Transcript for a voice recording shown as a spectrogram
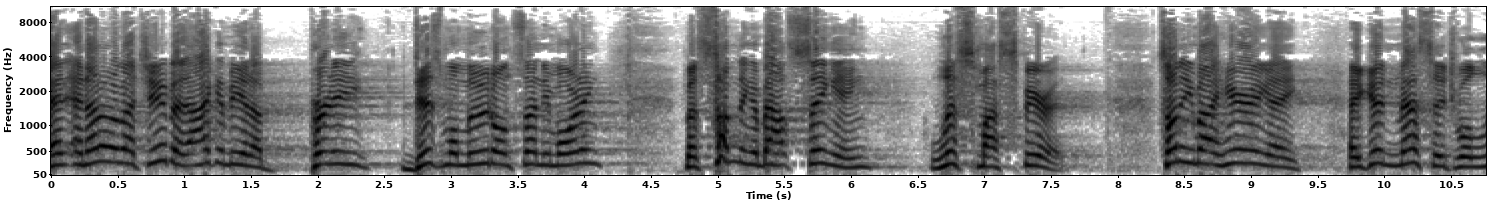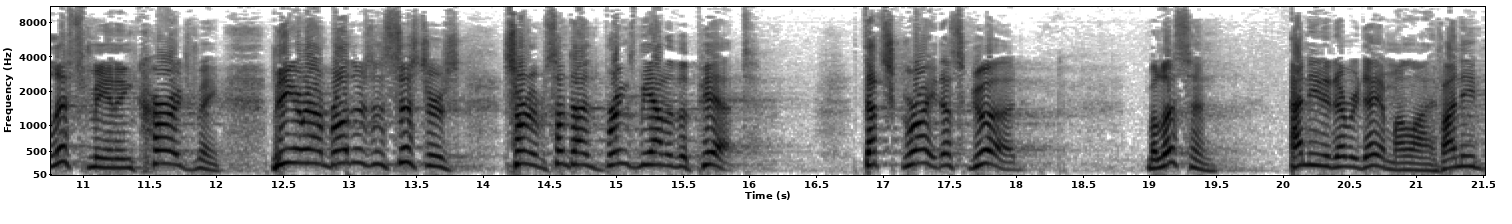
and, and I don't know about you, but I can be in a pretty dismal mood on Sunday morning, but something about singing lifts my spirit. Something about hearing a, a good message will lift me and encourage me. Being around brothers and sisters sort of sometimes brings me out of the pit. That's great. That's good. But listen, I need it every day of my life. I need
